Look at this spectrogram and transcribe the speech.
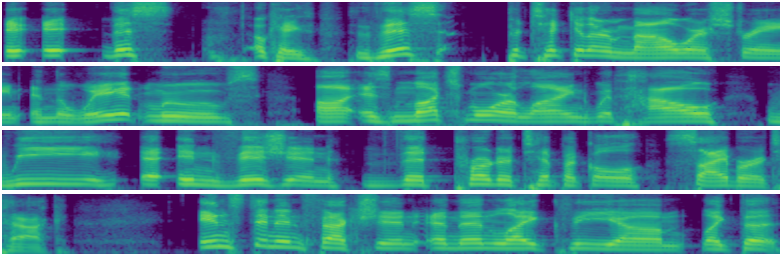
it. it this okay. This particular malware strain and the way it moves uh, is much more aligned with how we uh, envision the prototypical cyber attack. Instant infection and then like the um like the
